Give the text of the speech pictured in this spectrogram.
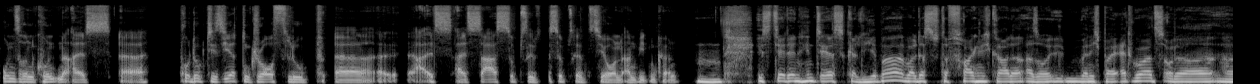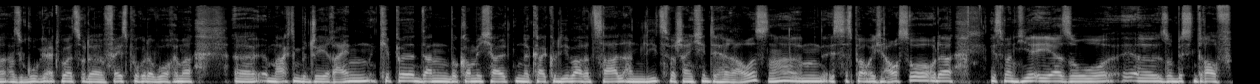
unseren Kunden als äh, produktisierten Growth Loop äh, als, als SaaS-Subskription anbieten können. Mhm. Ist der denn hinterher skalierbar? Weil das, das frage ich mich gerade, also wenn ich bei AdWords oder äh, also Google AdWords oder Facebook oder wo auch immer äh, Marketingbudget reinkippe, dann bekomme ich halt eine kalkulierbare Zahl an Leads wahrscheinlich hinterher raus. Ne? Ähm, ist das bei euch auch so oder ist man hier eher so, äh, so ein bisschen drauf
